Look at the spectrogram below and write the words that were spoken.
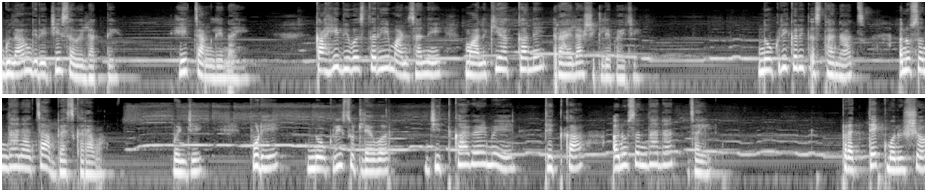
गुलामगिरीची सवय लागते. हे चांगले नाही. काही दिवस तरी माणसाने मालकी हक्काने राहायला शिकले पाहिजे. नोकरी करीत असतानाच अनुसंधानाचा अभ्यास करावा. म्हणजे पुढे नोकरी सुटल्यावर जितका वेळ मिळेल तितका अनुसंधानात जाईल. प्रत्येक मनुष्य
